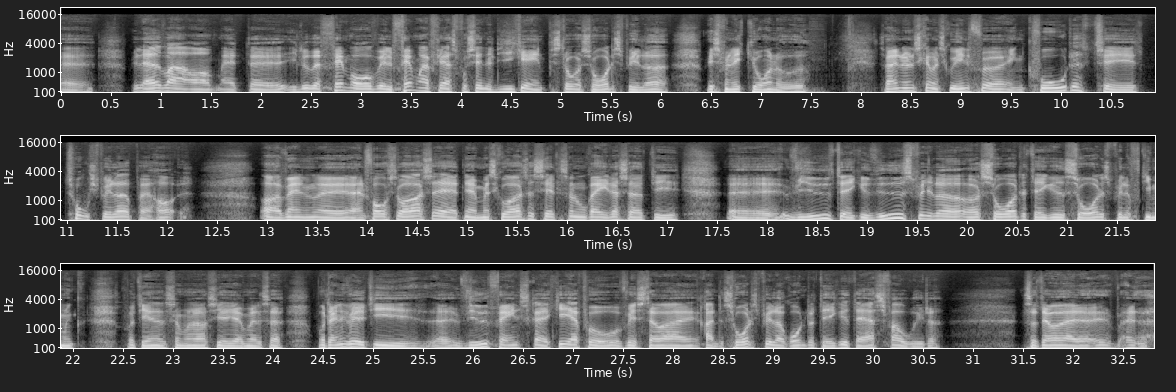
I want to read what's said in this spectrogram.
øh, vil advare om, at øh, i løbet af fem år vil 75 procent af ligaen bestå af sorte spillere, hvis man ikke gjorde noget. Så han ønsker, at man skulle indføre en kvote til to spillere per hold. Og man, øh, han foreslår også, at ja, man skulle også sætte sådan nogle regler, så de øh, hvide dækkede hvide spillere og sorte dækkede sorte spillere, fordi man, fordi, som man også siger, jamen altså, hvordan ville de øh, hvide fans reagere på, hvis der var rente sorte spillere rundt og dækkede deres favoritter? Så der var, øh, altså,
